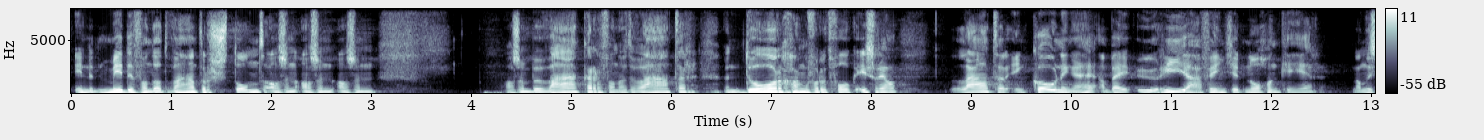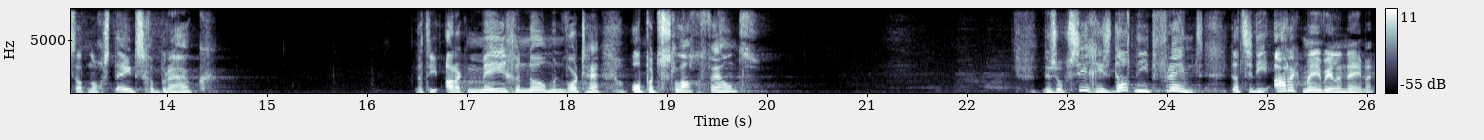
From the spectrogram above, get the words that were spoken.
in het midden van dat water stond als een, als een, als een, als een bewaker van het water, een doorgang voor het volk Israël. Later in Koningen, hè, bij Uria vind je het nog een keer. Dan is dat nog steeds gebruik. Dat die ark meegenomen wordt hè, op het slagveld. Dus op zich is dat niet vreemd, dat ze die ark mee willen nemen.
